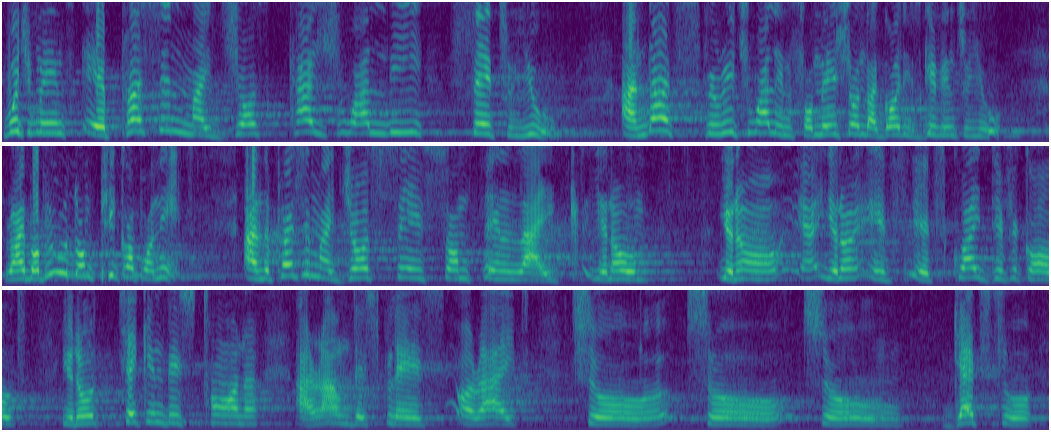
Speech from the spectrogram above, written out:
which means a person might just casually say to you, and that's spiritual information that God is giving to you, right? But people don't pick up on it. And the person might just say something like, you know, you know, eh, you know, it's, it's quite difficult, you know, taking this turn around this place, all right, to, to, to get to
